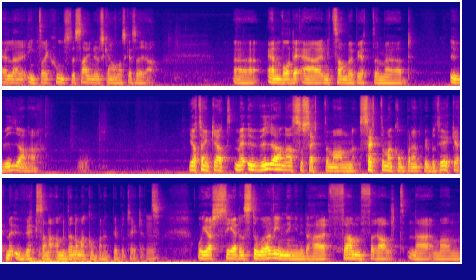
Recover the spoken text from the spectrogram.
Eller interaktionsdesigners kanske man ska säga. Uh, än vad det är mitt samarbete med UI-arna. Jag tänker att med UI-arna så sätter man, sätter man komponentbiblioteket. Med UX-arna använder man komponentbiblioteket. Mm. Och jag ser den stora vinningen i det här framförallt när man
